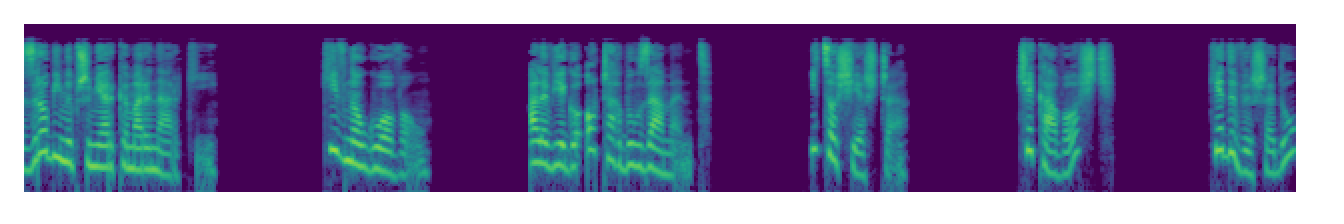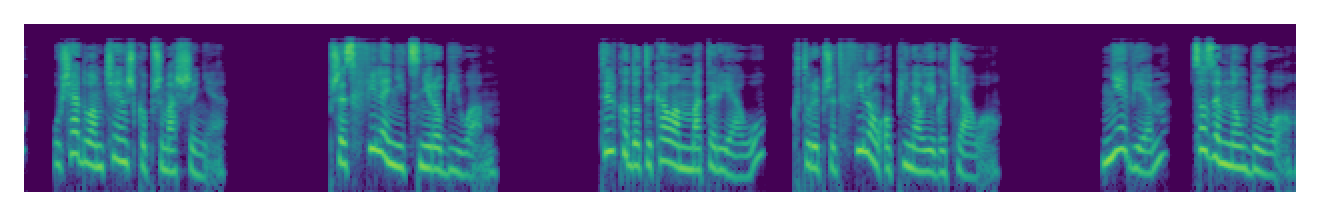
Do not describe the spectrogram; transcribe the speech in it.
Zrobimy przymiarkę marynarki. Kiwnął głową. Ale w jego oczach był zamęt. I coś jeszcze. Ciekawość? Kiedy wyszedł, usiadłam ciężko przy maszynie. Przez chwilę nic nie robiłam. Tylko dotykałam materiału, który przed chwilą opinał jego ciało. Nie wiem, co ze mną było.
